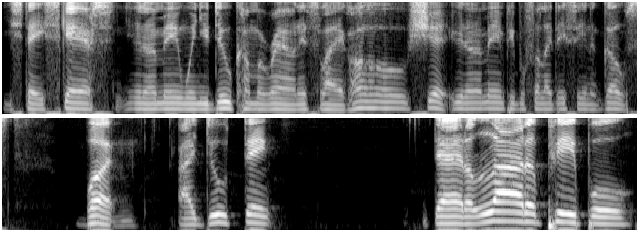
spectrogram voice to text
you stay scarce. You know what I mean? When you do come around, it's like, oh shit. You know what I mean? People feel like they seen a ghost. But mm-hmm. I do think that a lot of people,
